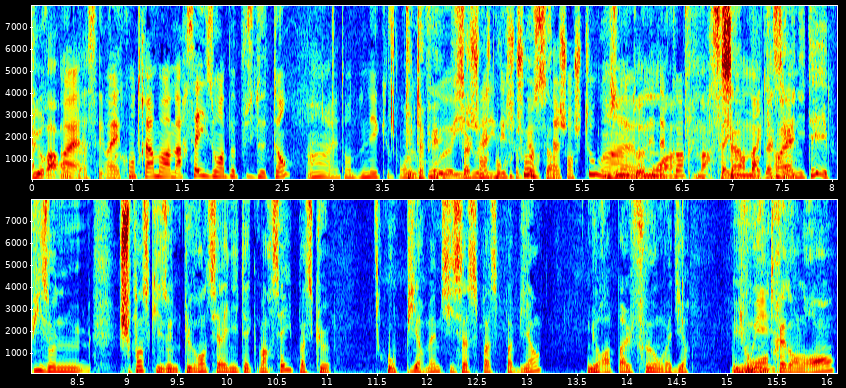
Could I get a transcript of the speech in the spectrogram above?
dur à remplacer, ouais, contrairement à Marseille, ils ont un peu plus de temps, hein, étant donné que pour Tout le à coup, fait. euh, ils Ça change beaucoup de choses, ça. change tout. Ils hein, ont deux mois. Marseille ça n'en a de la qu'un. sérénité. Et puis, ils ont une... je pense qu'ils ont une plus grande sérénité que Marseille parce que, au pire, même si ça se passe pas bien, il n'y aura pas le feu, on va dire. Ils vont Oui. rentrer dans le rang.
